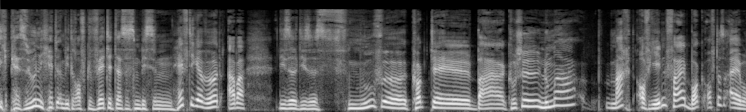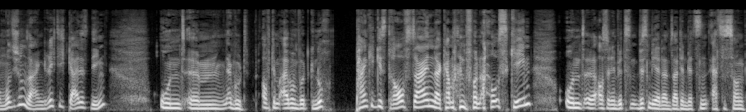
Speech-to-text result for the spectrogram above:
Ich persönlich hätte irgendwie drauf gewettet, dass es ein bisschen heftiger wird, aber diese, diese smooth Cocktail-Bar-Kuschelnummer macht auf jeden Fall Bock auf das Album, muss ich schon sagen. Richtig geiles Ding. Und ähm, na gut, auf dem Album wird genug Punkiges drauf sein, da kann man von ausgehen. Und äh, außerdem wissen, wissen wir ja dann seit dem letzten Ärzte-Song,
